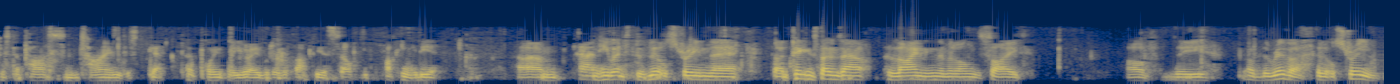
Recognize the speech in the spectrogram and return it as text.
Just to pass some time, just get to a point where you're able to look after yourself, you fucking idiot. Um, and he went to the little stream there, started picking stones out, lining them along the side of the of the river, the little stream,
